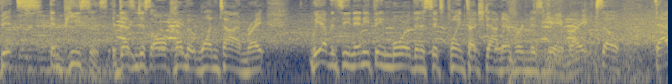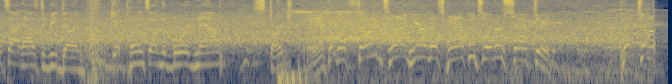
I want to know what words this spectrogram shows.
bits and pieces. It doesn't just all come at one time, right? We haven't seen anything more than a six-point touchdown ever in this game, right? So that's how it has to be done. Get points on the board now. Start. And for the third time here in this half, it's intercepted. Picked up.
